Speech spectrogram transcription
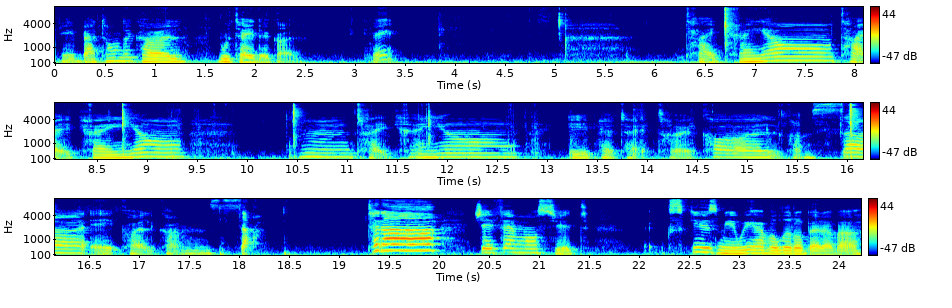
Okay, bâtons de colle, bouteille de colle. Okay. Taille crayon, taille crayon, hmm, taille crayon, et peut-être colle comme ça et colle comme ça. Ta-da! J'ai fait mon suite. Excuse me, we have a little bit of a,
